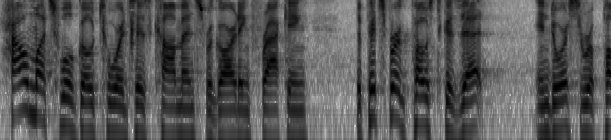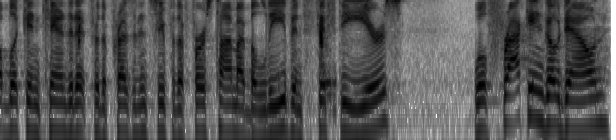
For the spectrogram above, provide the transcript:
how much will go towards his comments regarding fracking? The Pittsburgh Post Gazette endorsed a Republican candidate for the presidency for the first time, I believe, in 50 years. Will fracking go down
